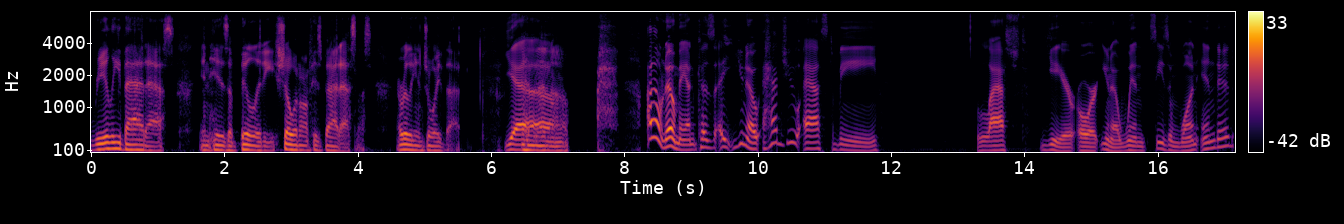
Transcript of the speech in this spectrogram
really badass in his ability, showing off his badassness. I really enjoyed that. Yeah. And um, uh, I don't know, man, because, uh, you know, had you asked me last year or, you know, when season one ended,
